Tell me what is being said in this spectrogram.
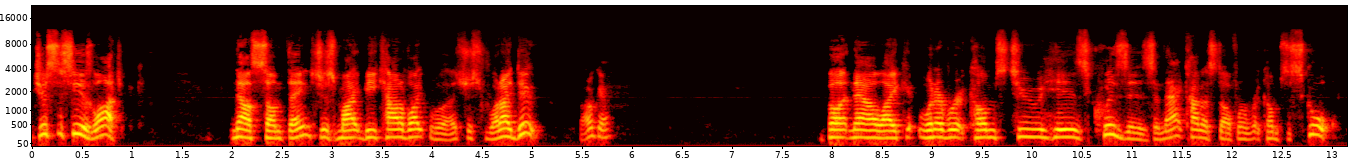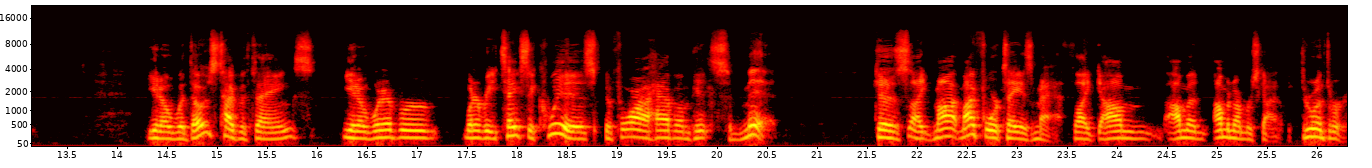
just to see his logic. Now, some things just might be kind of like, well, that's just what I do. Okay. But now, like, whenever it comes to his quizzes and that kind of stuff, whenever it comes to school, you know, with those type of things, you know, whenever whenever he takes a quiz, before I have him hit submit, because like my my forte is math. Like I'm I'm a I'm a numbers guy like, through and through.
